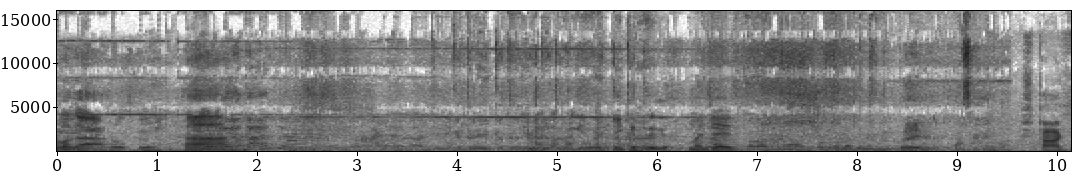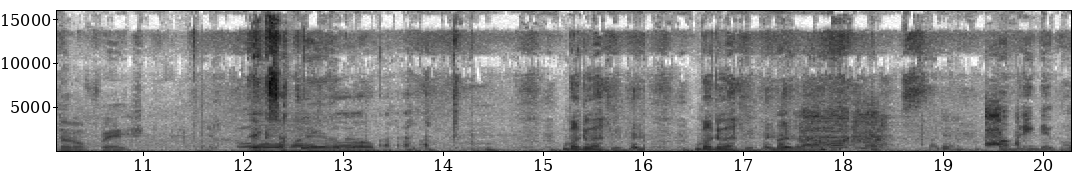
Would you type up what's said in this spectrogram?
बघा रोपवे हा. एकत्र. मजा येईल. स्टार्ट द रोपवे बगला. बगला. बघला पब्लिक दाखव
